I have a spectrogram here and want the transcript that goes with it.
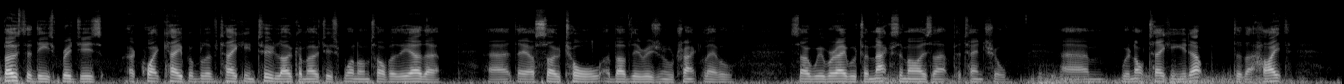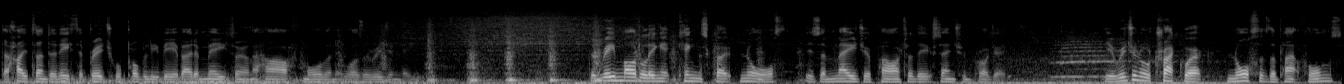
both of these bridges are quite capable of taking two locomotives one on top of the other. Uh, they are so tall above the original track level. So we were able to maximise that potential. Um, we're not taking it up to that height. The height underneath the bridge will probably be about a metre and a half more than it was originally. The remodelling at Kingscote North is a major part of the extension project. The original track work north of the platforms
